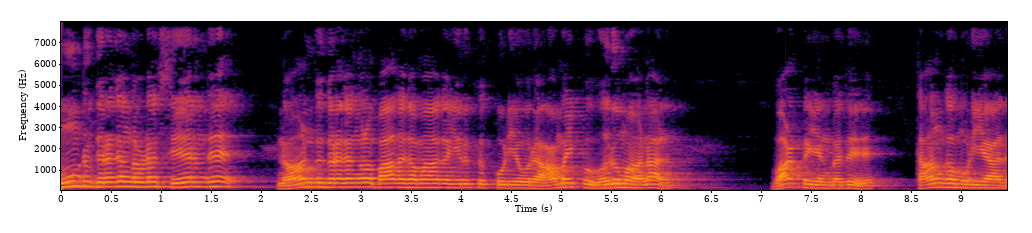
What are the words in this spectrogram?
மூன்று கிரகங்களுடன் சேர்ந்து நான்கு கிரகங்களும் பாதகமாக இருக்கக்கூடிய ஒரு அமைப்பு வருமானால் வாழ்க்கை என்பது தாங்க முடியாத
